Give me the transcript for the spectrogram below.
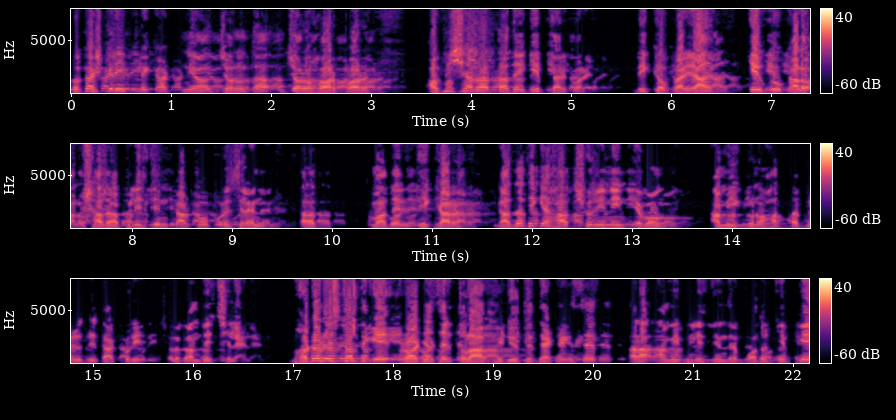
প্রকাশকারী প্লেকার্ড নেওয়া জনতা জড়ো হওয়ার পর অফিসাররা তাদের গ্রেপ্তার করে। বিক্ষোভকারীরা কেউ কেউ কালো সাদা ফিলিস্তিন কার্পো পরেছিলেন, তারা তোমাদের ধিকার গাজা থেকে হাত সরিয়ে নিন এবং আমি গণহত্যা বিরোধিতা করি, স্লোগান দিচ্ছিলেন। ঘটনাস্থল থেকে রয়টার্সের তোলা ভিডিওতে দেখা গেছে তারা আমি ফিলিস্তিনদের পদক্ষেপকে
